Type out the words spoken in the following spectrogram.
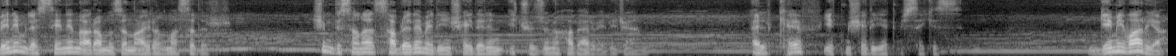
benimle senin aramızın ayrılmasıdır. Şimdi sana sabredemediğin şeylerin iç yüzünü haber vereceğim. El-Kehf 77-78 Gemi var ya,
